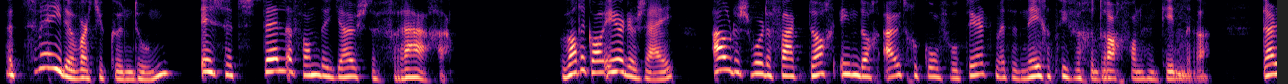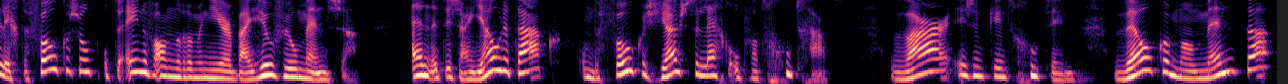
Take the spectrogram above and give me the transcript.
Het tweede wat je kunt doen is het stellen van de juiste vragen. Wat ik al eerder zei, ouders worden vaak dag in dag uit geconfronteerd met het negatieve gedrag van hun kinderen. Daar ligt de focus op op de een of andere manier bij heel veel mensen. En het is aan jou de taak om de focus juist te leggen op wat goed gaat. Waar is een kind goed in? Welke momenten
